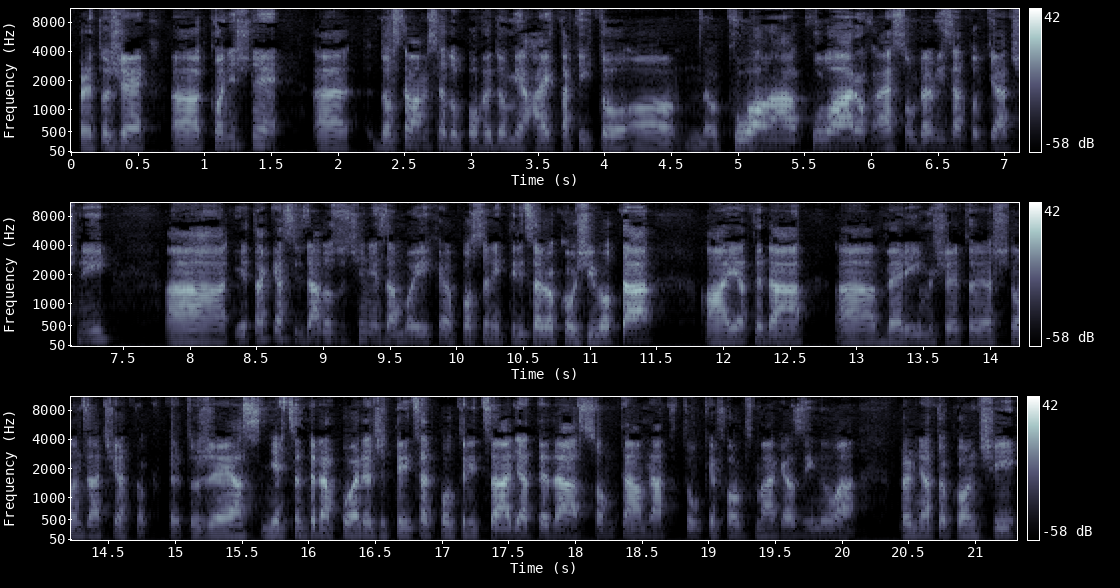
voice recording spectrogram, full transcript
Pretože uh, konečne uh, dostávame sa do povedomia aj v takýchto uh, kuloároch a ja som veľmi za to vďačný. A je také asi zadozučenie za mojich posledných 30 rokov života a ja teda uh, verím, že to je ešte len začiatok, pretože ja nechcem teda povedať, že 30 po 30 a teda som tam na titulke Forbes magazínu a pre mňa to končí.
